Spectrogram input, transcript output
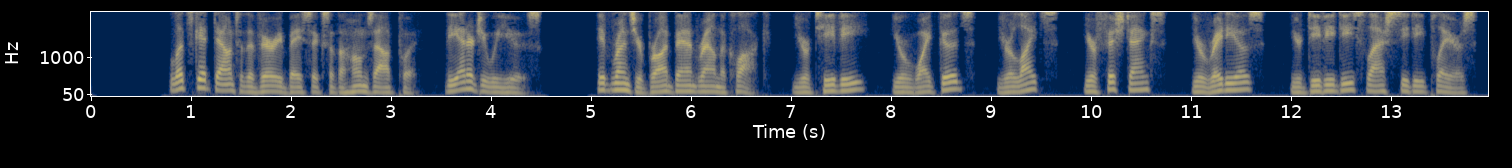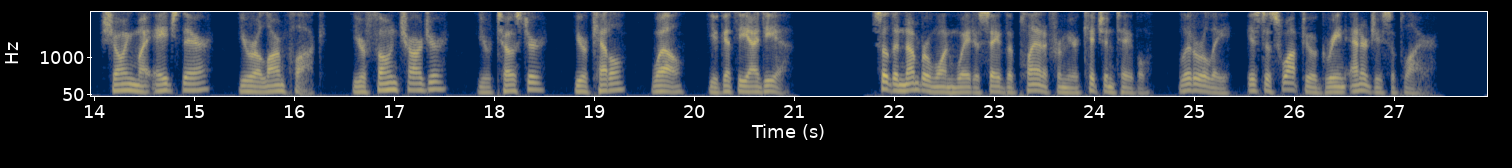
Let's get down to the very basics of the home's output, the energy we use. It runs your broadband round the clock, your TV, your white goods, your lights, your fish tanks, your radios, your DVD slash CD players, showing my age there, your alarm clock, your phone charger, your toaster, your kettle, well, you get the idea. So, the number one way to save the planet from your kitchen table, literally, is to swap to a green energy supplier.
